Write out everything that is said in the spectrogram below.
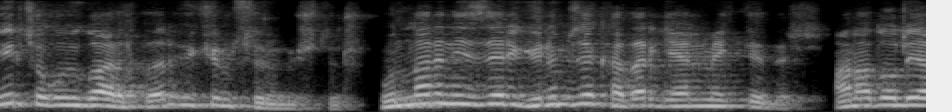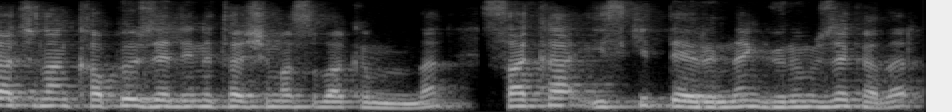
birçok uygarlıkları hüküm sürmüştür. Bunların izleri günümüze kadar gelmektedir. Anadolu'ya açılan kapı özelliğini taşıması bakımından Saka, İskit devrinden günümüze kadar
